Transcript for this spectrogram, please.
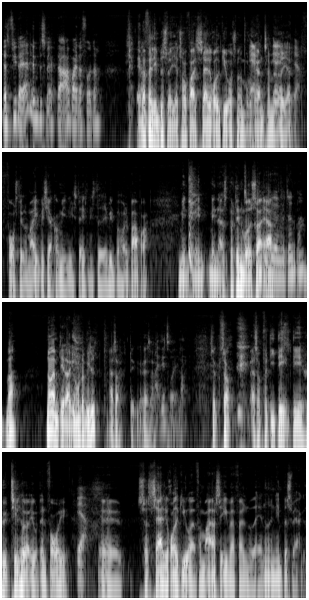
Altså, fordi der er et embedsværk, der arbejder for dig. Ja, I hvert fald embedsværk. Jeg tror faktisk, særlig rådgiver og sådan noget må du Ja, gerne tage med, ja, og jeg ja. forestiller mig ikke, hvis jeg kom ind i statsministeriet, jeg ville beholde Barbara. Men, men, men altså på den måde, så er... Kondolerer med den, hva'? Hvad? Nå, jamen, det er der ikke nogen, der vil. Altså, det, altså, Nej, det tror jeg ikke. så, så, altså, fordi det, det hø- tilhører jo den forrige. Ja. Øh, så særlig rådgiver er for mig at se i hvert fald noget andet end embedsværket.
